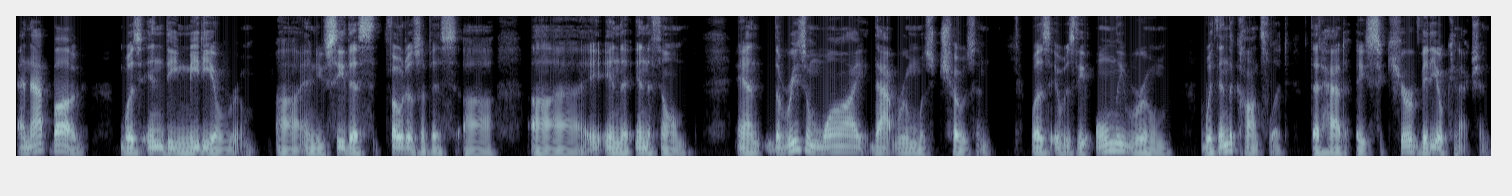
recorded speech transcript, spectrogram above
And that bug was in the media room. Uh, and you see this photos of this uh, uh, in the in the film. And the reason why that room was chosen was it was the only room within the consulate that had a secure video connection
